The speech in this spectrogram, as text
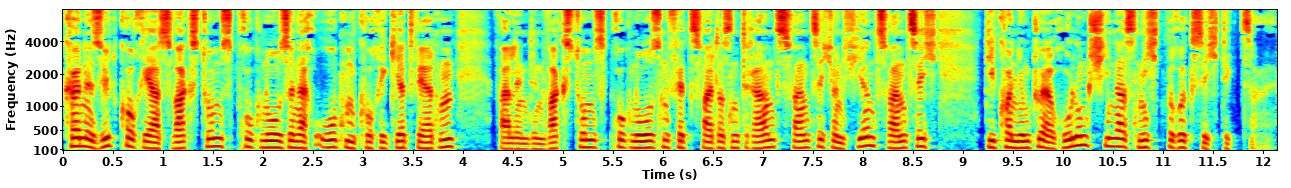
könne Südkoreas Wachstumsprognose nach oben korrigiert werden, weil in den Wachstumsprognosen für 2023 und 2024 die Konjunkturerholung Chinas nicht berücksichtigt sei.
